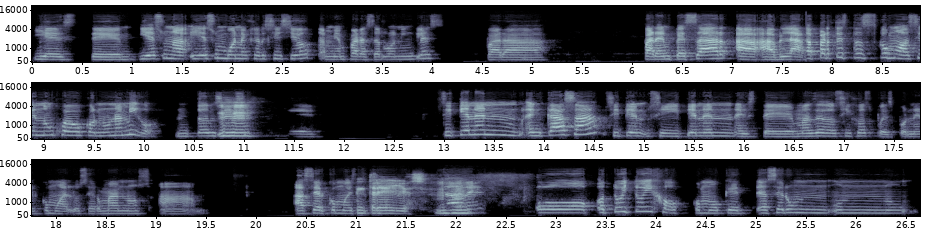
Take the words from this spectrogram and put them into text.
Y este, y es una, y es un buen ejercicio también para hacerlo en inglés, para, para empezar a hablar. Aparte, estás como haciendo un juego con un amigo. Entonces, si tienen en casa, si, tienen, si tienen este, más de dos hijos, pues poner como a los hermanos a, hacer como este entre ellos. o, o, tú y tu hijo, como que hacer un, un,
